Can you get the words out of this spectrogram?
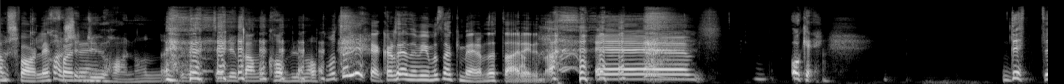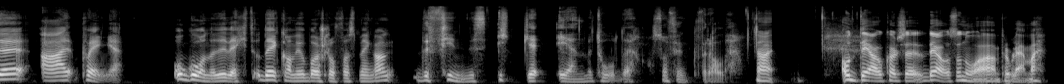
ansvarlige for Kanskje du har noen studenter du kan koble meg opp mot, eller? Ja, kanskje vi må snakke mer om dette her, Irina. Eh, ok. Dette er poenget. Å gå ned i vekt, og det kan vi jo bare slå fast med en gang. Det finnes ikke én metode som funker for alle. Nei. Og det er jo kanskje, det er også noe av problemet,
